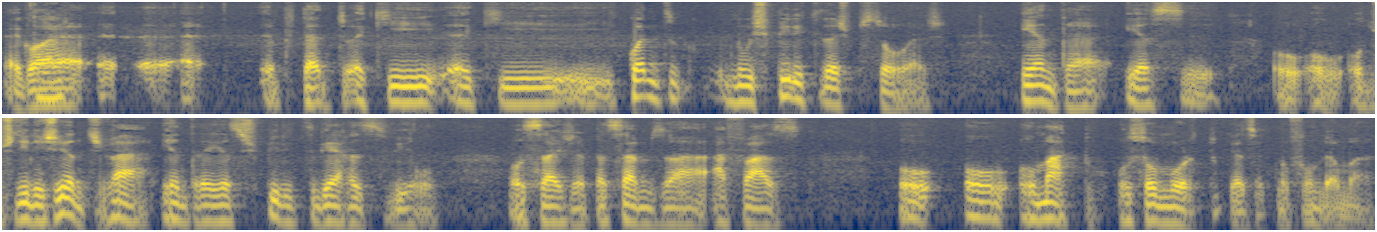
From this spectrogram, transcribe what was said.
Agora, claro portanto, aqui, aqui, quando no espírito das pessoas entra esse, ou, ou, ou, dos dirigentes, vá, entra esse espírito de guerra civil, ou seja, passamos à, à fase ou, ou, ou mato ou sou morto, quer dizer, que no fundo é uma,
